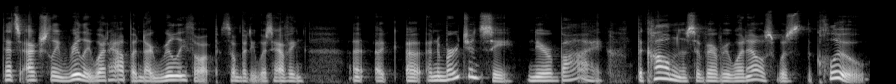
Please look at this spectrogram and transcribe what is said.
That's actually really what happened. I really thought somebody was having a, a, a, an emergency nearby. The calmness of everyone else was the clue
